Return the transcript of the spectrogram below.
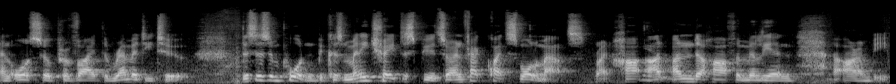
and also provide the remedy to. This is important because many trade disputes are, in fact, quite small amounts, right? Ha- un- under half a million uh, RMB.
